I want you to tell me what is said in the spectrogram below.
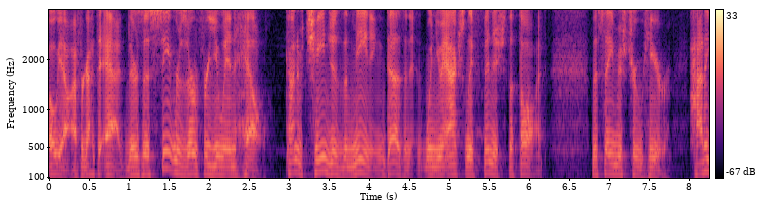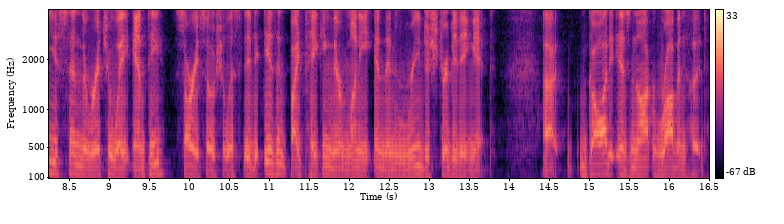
Oh, yeah, I forgot to add, there's a seat reserved for you in hell. Kind of changes the meaning, doesn't it, when you actually finish the thought? The same is true here. How do you send the rich away empty? Sorry, socialists, it isn't by taking their money and then redistributing it. Uh, God is not Robin Hood.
